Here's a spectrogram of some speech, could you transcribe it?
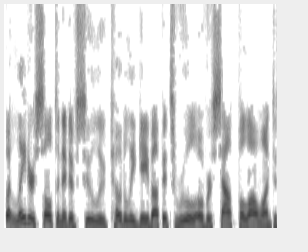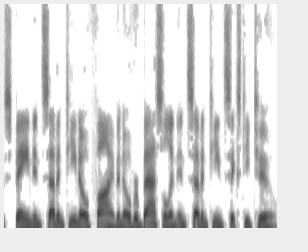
But later Sultanate of Sulu totally gave up its rule over South Palawan to Spain in 1705 and over Basilan in 1762.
